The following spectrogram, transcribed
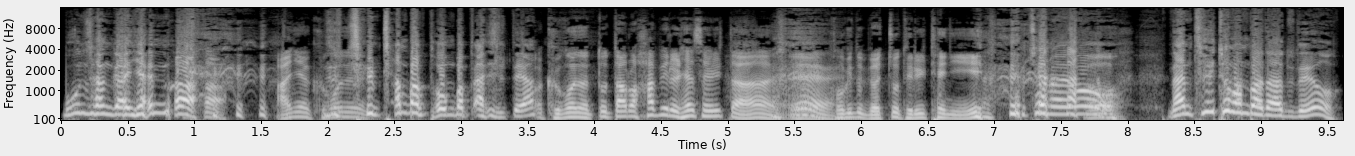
뭔 상관이야, 인마. 아니야, 그거는 지금 찬밥, 더운밥 따질 때야? 어, 그거는 또 따로 합의를 해서 일단 네. 예, 거기도 몇 조 드릴 테니 그렇잖아요. 어. 난 트위터만 받아도 돼요.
